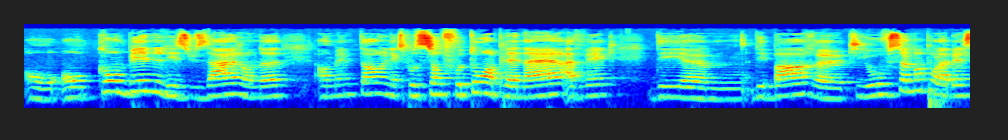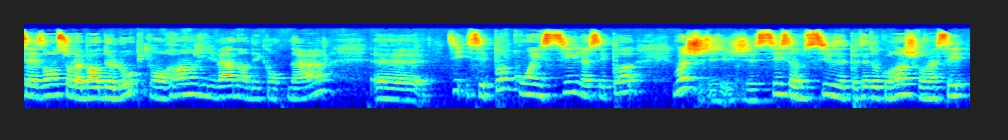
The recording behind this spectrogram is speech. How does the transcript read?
on, on, combine les usages, on a en même temps une exposition photo en plein air avec des, euh, des bars euh, qui ouvrent seulement pour la belle saison sur le bord de l'eau, puis qu'on range l'hiver dans des conteneurs. Euh, c'est pas coincé, là, c'est pas... Moi, je, je sais ça aussi, vous êtes peut-être au courant, je trouve assez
